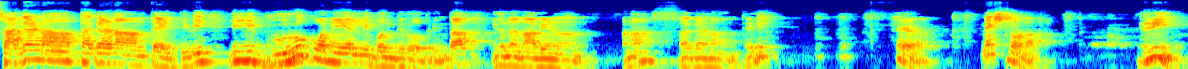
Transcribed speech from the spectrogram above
ಸಗಣ ತಗಣ ಅಂತ ಹೇಳ್ತೀವಿ. ಇಲ್ಲಿ ಗುರು ಕೊನೆಯಲ್ಲಿ ಬಂದಿರೋದ್ರಿಂದ ಇದನ್ನ ನಾವೇನೋಣ ಸಗಣ ಅಂತೇಳಿ ಹೇಳೋಣ. ನೆಕ್ಸ್ಟ್ ನೋಡೋಣ. ರಿ.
